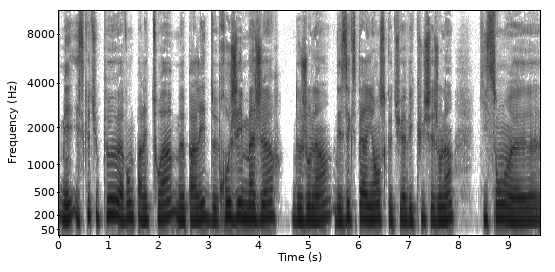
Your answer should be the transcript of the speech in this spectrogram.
mais est-ce que tu peux, avant de parler de toi, me parler de projets majeurs de Jolin, des expériences que tu as vécues chez Jolin qui sont euh,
